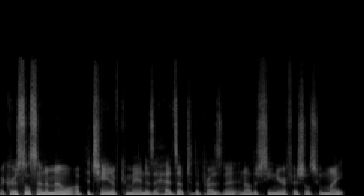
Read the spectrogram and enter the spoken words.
McChrystal sent a memo up the chain of command as a heads up to the president and other senior officials who might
